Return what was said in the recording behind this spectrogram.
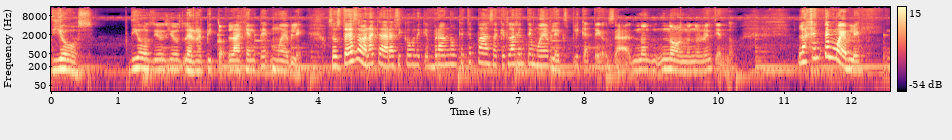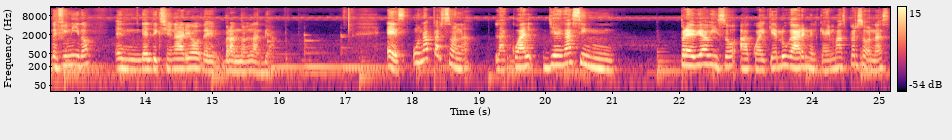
Dios. Dios, Dios, Dios, les repito, la gente mueble. O sea, ustedes se van a quedar así como de que, Brandon, ¿qué te pasa? ¿Qué es la gente mueble? Explícate. O sea, no, no, no, no lo entiendo. La gente mueble, definido en el diccionario de Brandon Landia, es una persona la cual llega sin previo aviso a cualquier lugar en el que hay más personas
